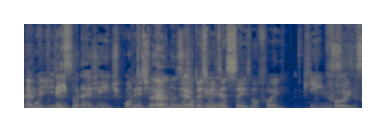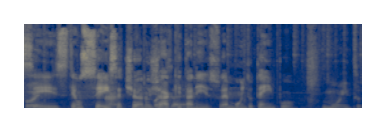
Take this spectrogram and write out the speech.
É, É muito bem tempo, isso. né, gente? Quantos desde anos? desde é o quê? 2016, não foi? 15, Foi, 16. Tem uns 6, É. 7 anos já Pois que é. tá nisso. É muito tempo. Muito.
